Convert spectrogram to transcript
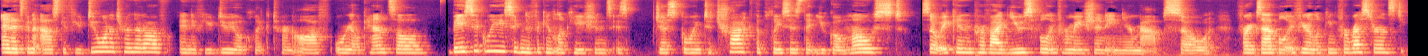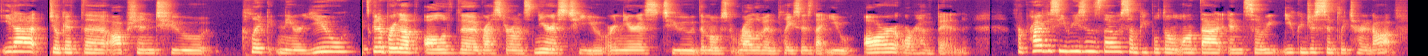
and it's going to ask if you do want to turn that off and if you do you'll click turn off or you'll cancel. Basically significant locations is just going to track the places that you go most so it can provide useful information in your maps. So for example, if you're looking for restaurants to eat at, you'll get the option to click near you. It's going to bring up all of the restaurants nearest to you or nearest to the most relevant places that you are or have been. For privacy reasons though, some people don't want that and so you can just simply turn it off.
